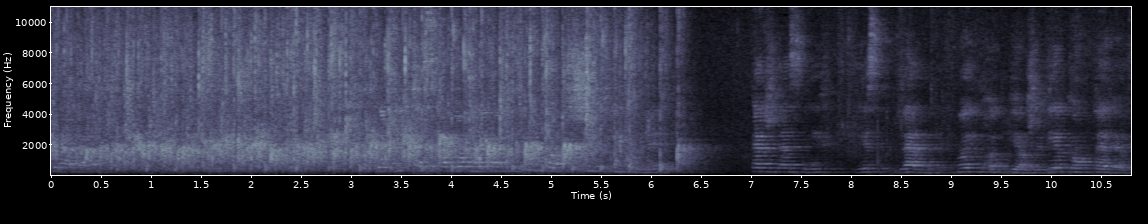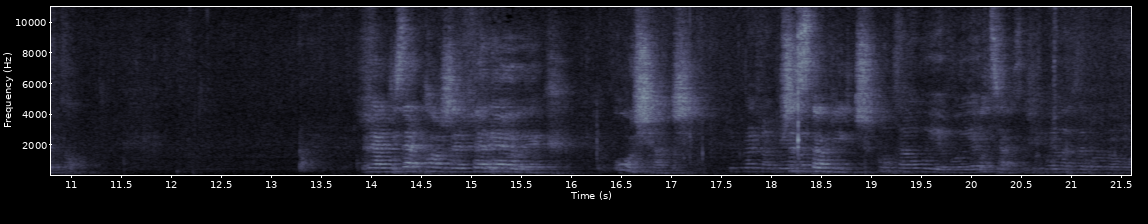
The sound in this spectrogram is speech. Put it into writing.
Brawa. Dotychczas tylko trzy filmy. Każda z nich jest dla mnie, w moim odbiorze, wielką perełką. Realizatorze perełek, usiądź Przepraszam, to przy ja stoliczku. pocałuję, bo ja jestem skupiona zawodowo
